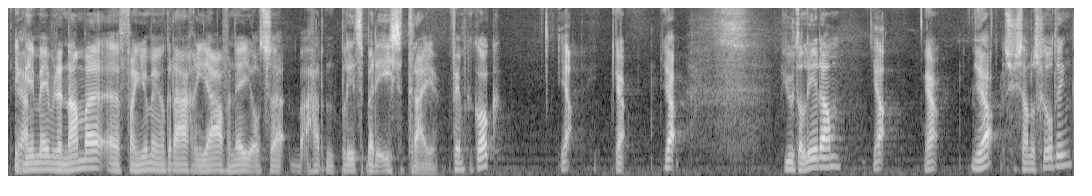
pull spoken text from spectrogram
Ik Ja. neem even de namen eh, van jullie en graag een ja of nee als ze hadden een plits bij de eerste treien. Femke Kok, Ja. Ja. Jutta Leerdam, Ja. Ja. Susanne Schulting.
